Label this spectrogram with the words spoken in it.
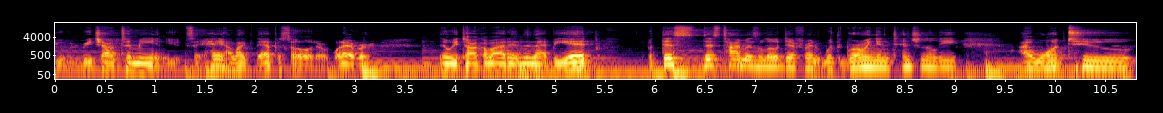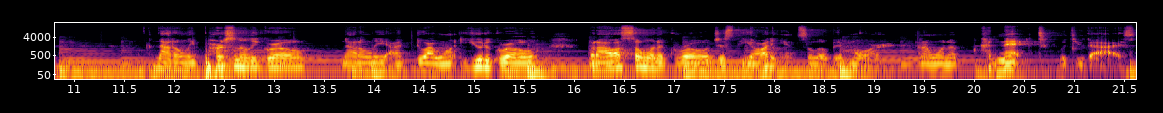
you would reach out to me and you'd say, "Hey, I like the episode," or whatever. Then we talk about it, and then that be it. But this this time is a little different. With growing intentionally, I want to not only personally grow, not only I, do I want you to grow, but I also want to grow just the audience a little bit more and I want to connect with you guys.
